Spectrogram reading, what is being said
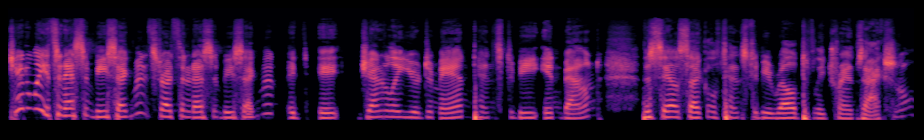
Generally, it's an SMB segment. It starts in an SMB segment. It, it generally your demand tends to be inbound. The sales cycle tends to be relatively transactional.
